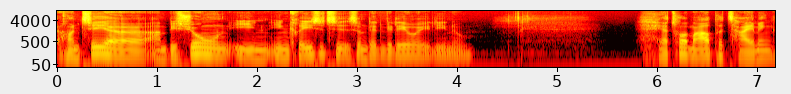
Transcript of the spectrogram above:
håndtere ambition i en, i en krisetid, som den vi lever i lige nu? Jeg tror meget på timing,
